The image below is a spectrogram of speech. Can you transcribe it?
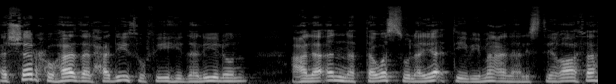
الشرح هذا الحديث فيه دليل على أن التوسل يأتي بمعنى الاستغاثة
